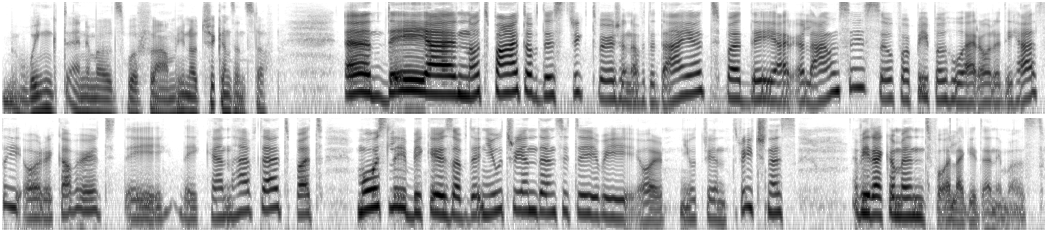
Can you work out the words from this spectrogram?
winged animals with um, you know chickens and stuff? Uh, they are not part of the strict version of the diet, but they are allowances. So for people who are already healthy or recovered, they they can have that. But mostly because of the nutrient density we or nutrient richness, we recommend for legged animals.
